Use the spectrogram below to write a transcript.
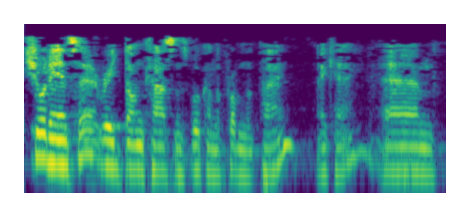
short answer: read Don Carson's book on the problem of pain. Okay, um,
